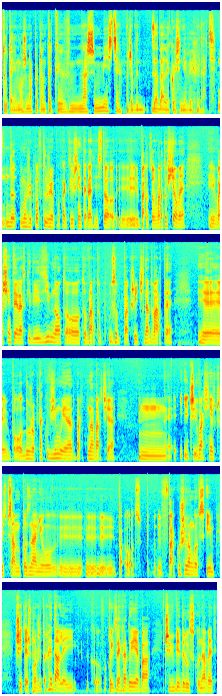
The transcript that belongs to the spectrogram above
tutaj, może na początek w naszym mieście, żeby za daleko się nie wychylać? No, może powtórzę, bo faktycznie teraz jest to y, bardzo wartościowe. Y, właśnie teraz, kiedy jest zimno, to, to warto zobaczyć nad Wartę, y, bo dużo ptaków zimuje war- na Warcie. Mm, I czy właśnie czy w samym Poznaniu, y, y, w Parku Szelongowskim, czy też może trochę dalej, w okolicach Radojewa, czy w Biedrusku nawet.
